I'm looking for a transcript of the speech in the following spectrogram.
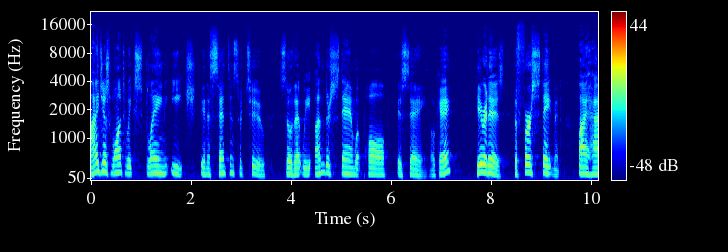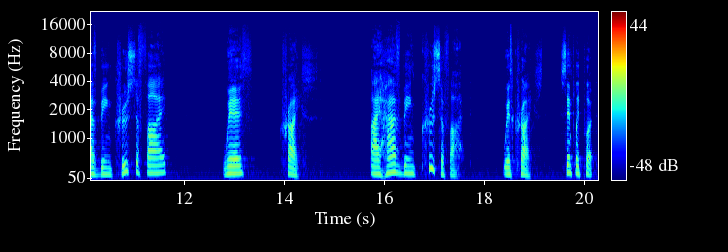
I just want to explain each in a sentence or two so that we understand what Paul is saying, okay? Here it is the first statement I have been crucified with Christ. I have been crucified with Christ. Simply put,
